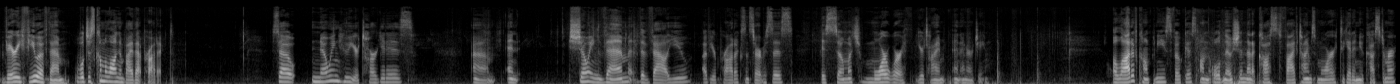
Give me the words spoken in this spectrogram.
very few of them will just come along and buy that product. So, knowing who your target is um, and showing them the value of your products and services is so much more worth your time and energy. A lot of companies focus on the old notion that it costs five times more to get a new customer,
